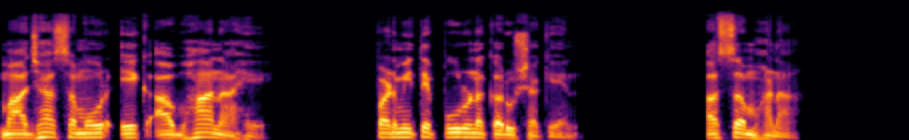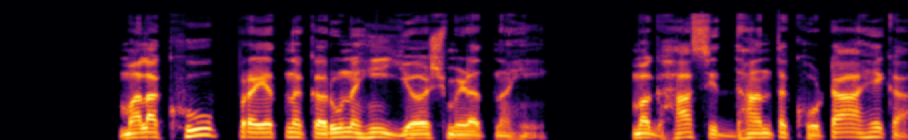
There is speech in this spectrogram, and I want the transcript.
माझ्यासमोर एक आव्हान आहे पण मी ते पूर्ण करू शकेन. असं म्हणा. मला खूप प्रयत्न करूनही यश मिळत नाही. मग हा सिद्धांत खोटा आहे का?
